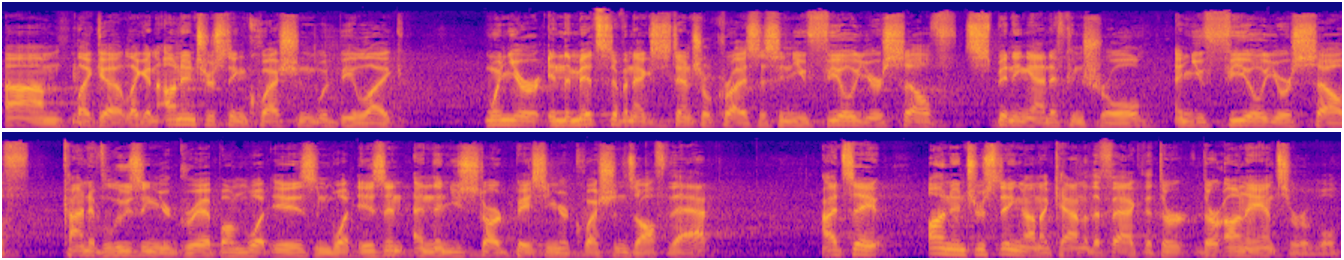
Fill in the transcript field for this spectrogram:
Um, like, a, like an uninteresting question would be like when you're in the midst of an existential crisis and you feel yourself spinning out of control and you feel yourself kind of losing your grip on what is and what isn't, and then you start basing your questions off that. I'd say uninteresting on account of the fact that they're they're unanswerable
